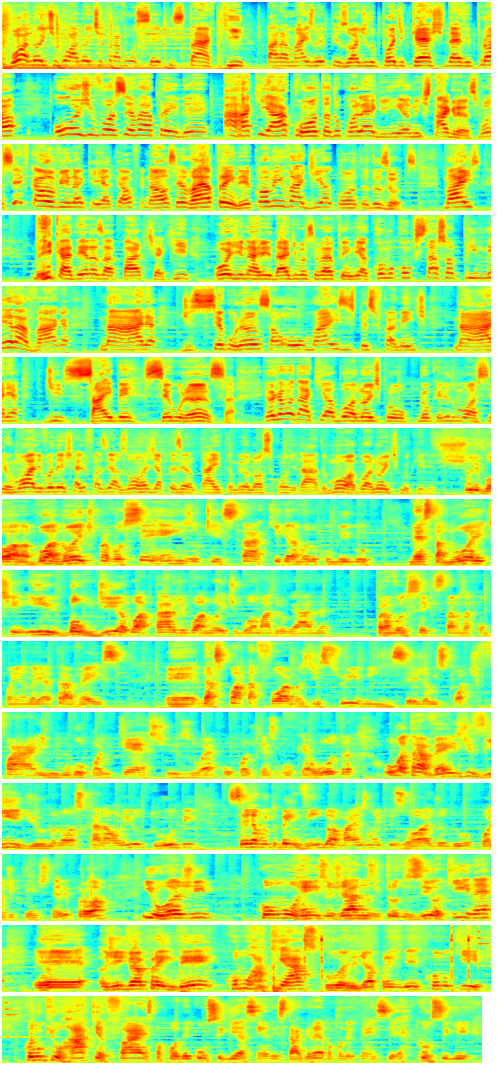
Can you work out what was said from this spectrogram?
Boa noite, boa noite para você que está aqui para mais um episódio do podcast Dev Pro. Hoje você vai aprender a hackear a conta do coleguinha no Instagram. Se você ficar ouvindo aqui até o final, você vai aprender como invadir a conta dos outros. Mas Brincadeiras à parte aqui, hoje na realidade você vai aprender a como conquistar sua primeira vaga na área de segurança ou mais especificamente na área de cibersegurança. Eu já vou dar aqui a boa noite pro meu querido Moacir Moda e vou deixar ele fazer as honras de apresentar aí também o nosso convidado. Moa, boa noite, meu querido. Show de bola. Boa noite para você, Renzo, que está aqui gravando comigo nesta noite e bom dia, boa tarde, boa noite, boa madrugada para você que está nos acompanhando aí através é, das plataformas de streaming, seja o Spotify, o Google Podcasts, o Apple Podcasts qualquer outra, ou através de vídeo no nosso canal no YouTube. Seja muito bem-vindo a mais um episódio do Podcast Dev Pro. E hoje como o Renzo já nos introduziu aqui, né? É, a gente vai aprender como hackear as coisas, já aprender como que, como que o hacker faz para poder conseguir a senha do Instagram, para poder conhecer, conseguir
